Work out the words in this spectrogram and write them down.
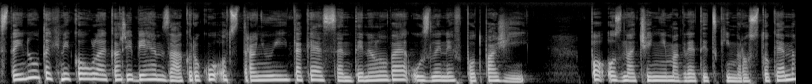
Stejnou technikou lékaři během zákroku odstraňují také sentinelové uzliny v podpaží. Po označení magnetickým roztokem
